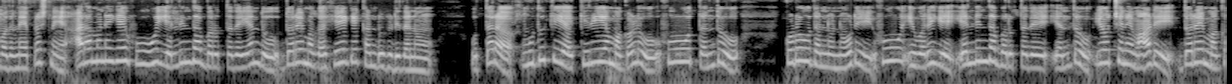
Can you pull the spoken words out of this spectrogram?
ಮೊದಲನೇ ಪ್ರಶ್ನೆ, ಅರಮನೆಗೆ ಹೂವು ಎಲ್ಲಿಂದ ಬರುತ್ತದೆ ಎಂದು ದೊರೆಮಗ ಹೇಗೆ ಕಂಡುಹಿಡಿದನು? ಉತ್ತರ, ಮುದುಕಿಯ ಕಿರಿಯ ಮಗಳು ಹೂವು ತಂದು ಕೊಡುವುದನ್ನು ನೋಡಿ ಹೂವು ಇವರಿಗೆ ಎಲ್ಲಿಂದ ಬರುತ್ತದೆ ಎಂದು ಯೋಚನೆ ಮಾಡಿ ದೊರೆ ಮಗ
